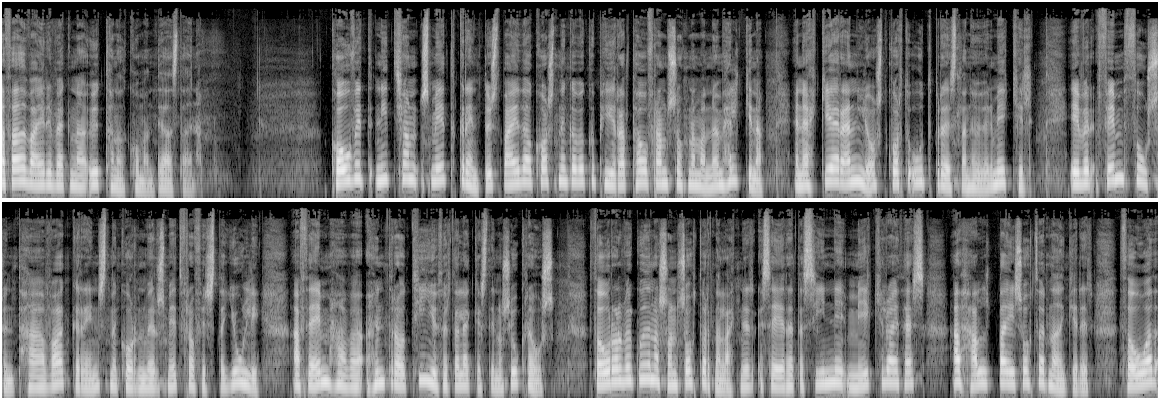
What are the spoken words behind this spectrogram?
að það væri vegna utanað komandi aðstæðina. COVID-19 smitt greindust bæði á kostningavöku pírata og framsóknarmanna um helgina en ekki er ennljóst hvort útbreðslan hefur verið mikil. Yfir 5.000 hafa greinst með kornveru smitt frá 1. júli. Af þeim hafa 110 þurft að leggjast inn á sjúkrahús. Þórólfur Guðnarsson, sóttvarnalæknir, segir þetta síni mikilvæg þess að halda í sóttvarnaðingerir þó að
